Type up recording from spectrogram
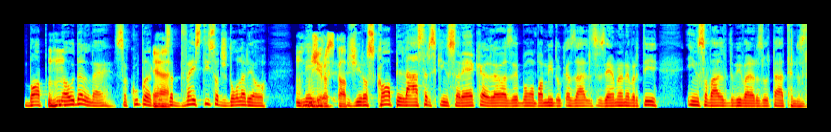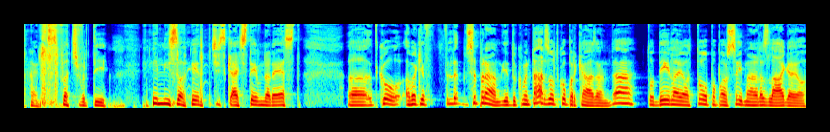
Bob mm -hmm. Nodel, ne, so kupili Ja. za 20 tisoč dolarjev. nek Žiroskop. Žiroskop, laserski in so rekli, da zdaj bomo pa mi dokazali, da se zemlja ne vrti. In so valjda dobivali rezultate nazaj, da se pač vrti. In niso vedeli, čez kaj s tem narediti. Uh, tako, ampak je, se pravi, je dokumentar zelo tako prikazan, da to delajo, to pa, pa vse malo razlagajo.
